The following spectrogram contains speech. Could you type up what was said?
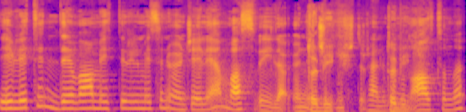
devletin devam ettirilmesini önceleyen vasfıyla öne Tabii çıkmıştır. Ki. Hani Tabii bunun ki. altını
